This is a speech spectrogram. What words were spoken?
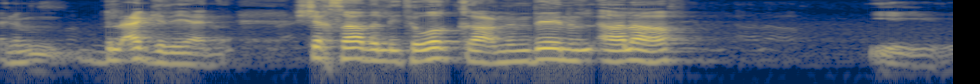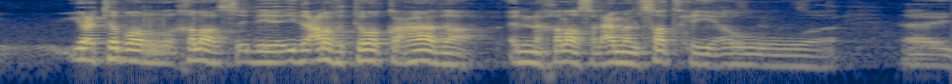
يعني بالعقل يعني الشخص هذا اللي توقع من بين الآلاف يعتبر خلاص اذا إذا عرف التوقع هذا إنه خلاص العمل سطحي أو آه،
